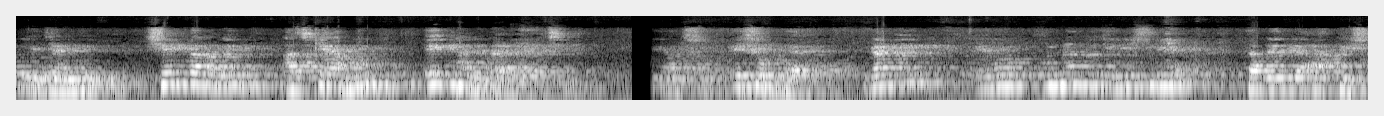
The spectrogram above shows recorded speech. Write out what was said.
দিয়ে যায়নি সেই কারণে আজকে আমি এইখানে দাঁড়িয়ে আছি। আসো এসব দেয় গাড়ি এবং অন্যান্য জিনিস নিয়ে তাদেরকে আকৃষ্ট।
